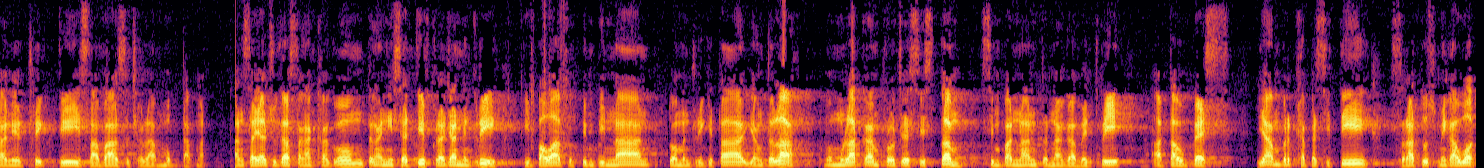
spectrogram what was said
dan elektrik di Sabah secara muktamad. Dan saya juga sangat kagum dengan inisiatif kerajaan negeri di bawah kepimpinan Tuan Menteri kita yang telah memulakan projek sistem simpanan tenaga bateri atau BES yang berkapasiti 100 megawatt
